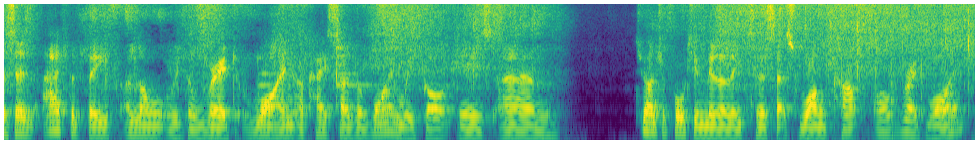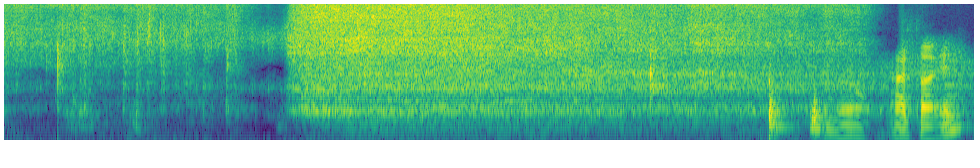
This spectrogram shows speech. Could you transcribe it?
It says add the beef along with the red wine. Okay, so the wine we've got is um, 240 millilitres. That's one cup of red wine. Now add that in.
